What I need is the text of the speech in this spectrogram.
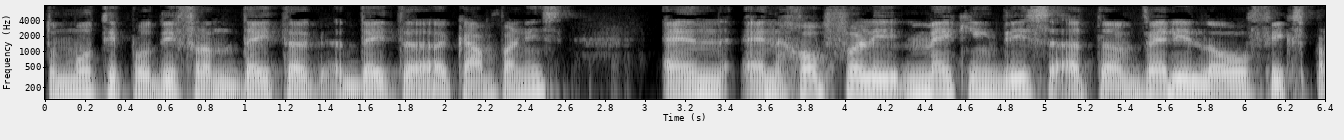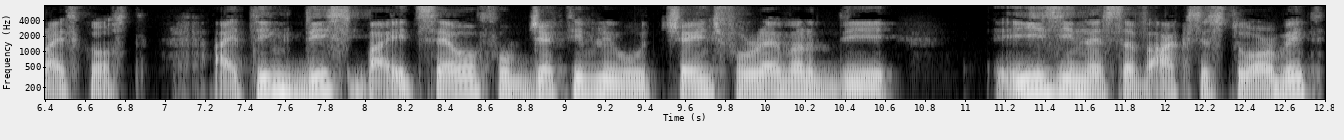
to multiple different data data companies, and and hopefully making this at a very low fixed price cost. I think this by itself objectively would change forever the easiness of access to orbit.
